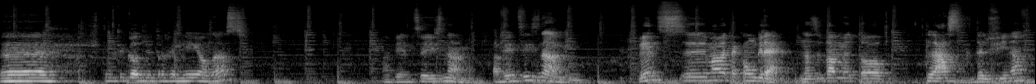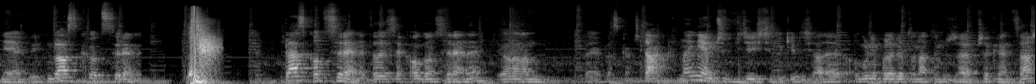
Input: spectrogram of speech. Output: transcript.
e, w tym tygodniu trochę mniej o nas, A więcej z nami. a więcej z nami. Więc y, mamy taką grę. Nazywamy to Plask Delfina? Nie, jak... Blask od syreny. Plask od syreny. To jest jak ogon syreny. I ona nam daje plaskacz. Tak. No i nie wiem, czy widzieliście to kiedyś, ale ogólnie polega to na tym, że przekręcasz.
